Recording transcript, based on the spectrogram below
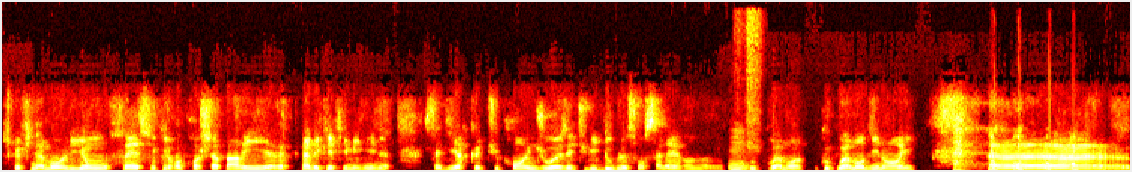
parce que finalement Lyon fait ce qu'il reproche à Paris euh, avec les féminines, c'est-à-dire que tu prends une joueuse et tu lui doubles son salaire. Hein. Mm. Coucou, Amandine Henry. Euh,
